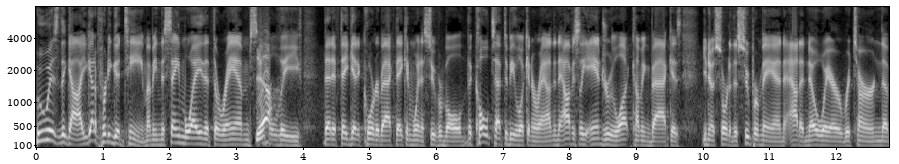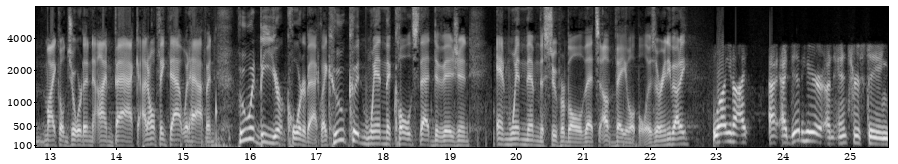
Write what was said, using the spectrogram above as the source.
Who is the guy? You got a pretty good team. I mean, the same way that the Rams Yeah. believe that if they get a quarterback, they can win a Super Bowl. The Colts have to be looking around, and obviously Andrew Luck coming back as you know, sort of the Superman out of nowhere return, the Michael Jordan, I'm back. I don't think that would happen. Who would be your quarterback? Like, who could win the Colts that division and win them the Super Bowl that's available? Is there anybody? Well, you know, I, I, I did hear an interesting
